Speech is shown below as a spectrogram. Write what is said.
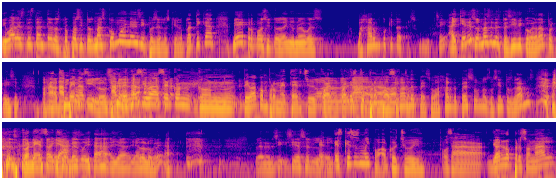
Igual este está entre los propósitos más comunes y pues se los quiero platicar. Mi propósito de año nuevo es bajar un poquito de peso. ¿sí? Hay quienes son más en específico, ¿verdad? Porque dicen, bajar 5 apenas, kilos. apenas iba a hacer con, con... Te iba a comprometer, Chuy. No, ¿Cuál, no, no, cuál es nada, tu nada, propósito? bajar de peso, bajar de peso unos 200 gramos. Con eso ya. Con eso ya, ya, ya lo logré. Pero sí, sí es el... el- Es que eso es muy poco, Chuy. O sea, yo en lo personal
